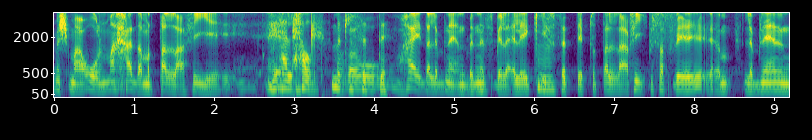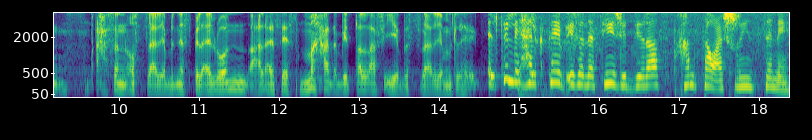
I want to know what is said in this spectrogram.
مش معقول ما حدا متطلع فيي بهالحب مثل ستة. هيدا لبنان بالنسبة لإلي كيف ستة بتطلع فيك؟ بصفي لبنان أحسن من أستراليا بالنسبة لهم على أساس ما حدا بيطلع فيي بأستراليا مثل هيك. قلت لي هالكتاب إجا نتيجة دراسة 25 سنة.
